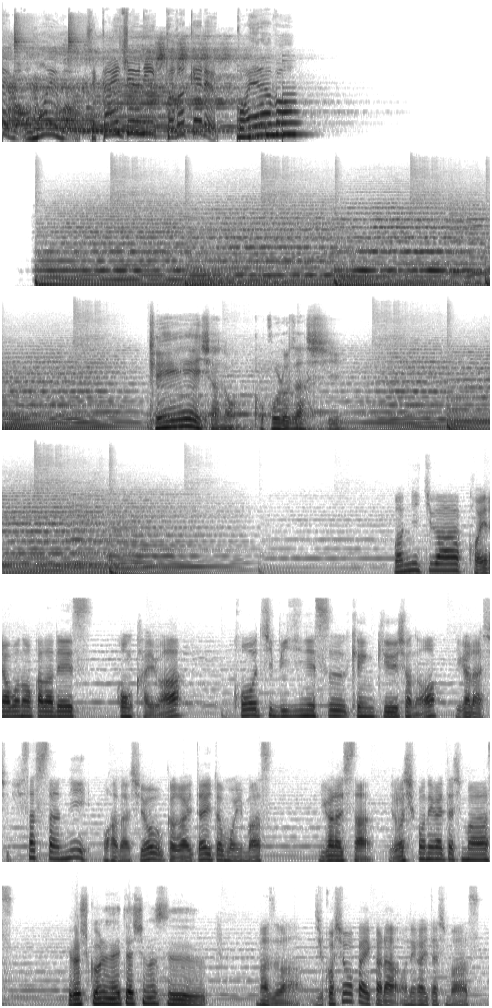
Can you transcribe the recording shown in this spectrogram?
声を、思いを世界中に届けるコエラボ。経営者の志こんにちは、コエラボの岡田です。今回は、高知ビジネス研究所の五十嵐久志さんにお話を伺いたいと思います。五十嵐さん、よろしくお願いいたします。よろしくお願いいたします。まずは自己紹介からお願いいたします。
